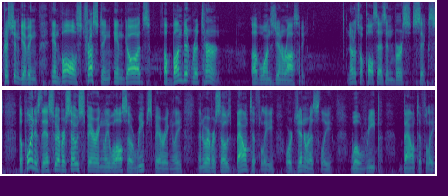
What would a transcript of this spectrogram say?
Christian giving involves trusting in God's abundant return of one's generosity. Notice what Paul says in verse 6. The point is this whoever sows sparingly will also reap sparingly, and whoever sows bountifully or generously will reap bountifully.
